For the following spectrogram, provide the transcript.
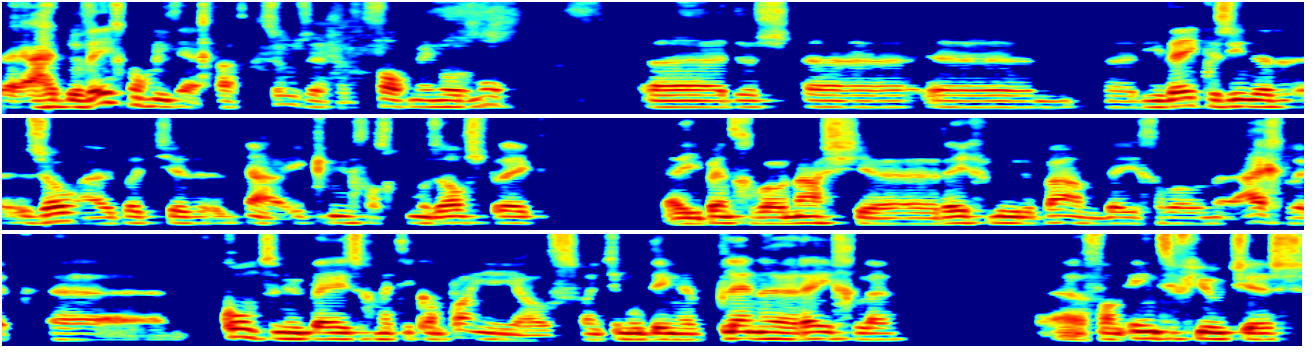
het beweegt nog niet echt, laat ik het zo zeggen. Het valt me enorm op. Uh, dus uh, uh, die weken zien er zo uit dat je, nou, ik in ieder geval als ik mezelf spreek, ja, je bent gewoon naast je reguliere baan, ben je gewoon eigenlijk continu bezig met die campagne in je hoofd. Want je moet dingen plannen, regelen, van interviewtjes.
